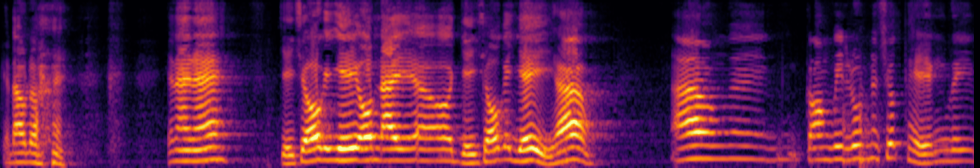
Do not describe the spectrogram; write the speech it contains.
cái đâu rồi cái này nè chỉ số cái gì? Hôm nay ờ, chỉ số cái gì không à, con virus nó xuất hiện thì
